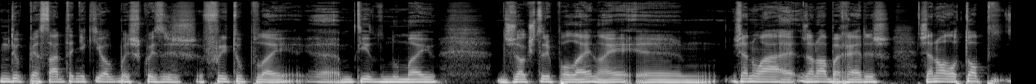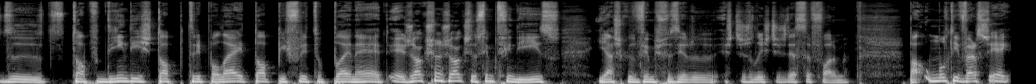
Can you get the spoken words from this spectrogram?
me deu que pensar. Tenho aqui algumas coisas free to play uh, metido no meio de jogos AAA, não é? Uh, já, não há, já não há barreiras, já não há o top de, top de indies, top AAA, top e free to play, não é? é? Jogos são jogos, eu sempre defendi isso e acho que devemos fazer estas listas dessa forma. Pá, o multiverso é,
